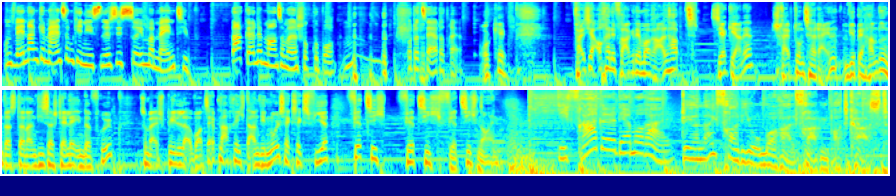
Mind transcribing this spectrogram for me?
Und wenn dann gemeinsam genießen, das ist so immer mein Tipp. Da gönnen wir uns einmal einen Schokobon. Mm. Oder zwei oder drei. Okay. Falls ihr auch eine Frage der Moral habt, sehr gerne, schreibt uns herein. Wir behandeln das dann an dieser Stelle in der Früh. Zum Beispiel WhatsApp-Nachricht an die 0664 40 40 40 9. Die Frage der Moral. Der Live-Radio Moralfragen-Podcast.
